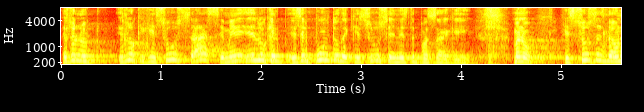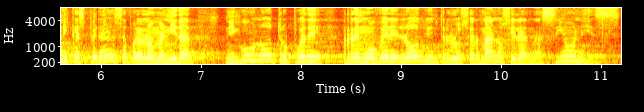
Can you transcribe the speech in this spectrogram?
Eso es lo, que Jesús hace, es, lo que, es el punto de Jesús en este pasaje. Bueno, Jesús es la única esperanza para la humanidad. Ningún otro puede remover el odio entre los hermanos y las naciones.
